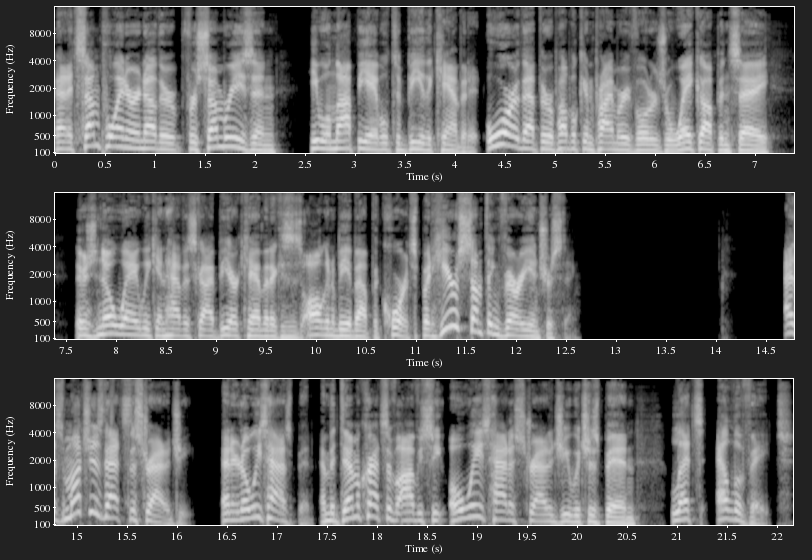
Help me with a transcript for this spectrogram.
That at some point or another, for some reason, he will not be able to be the candidate, or that the Republican primary voters will wake up and say, there's no way we can have this guy be our candidate because it's all going to be about the courts. But here's something very interesting. As much as that's the strategy, and it always has been, and the Democrats have obviously always had a strategy which has been let's elevate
